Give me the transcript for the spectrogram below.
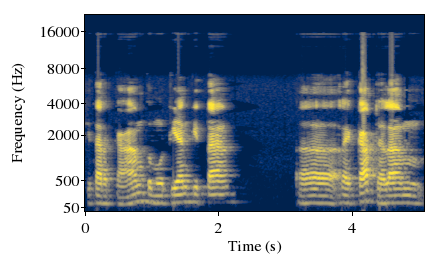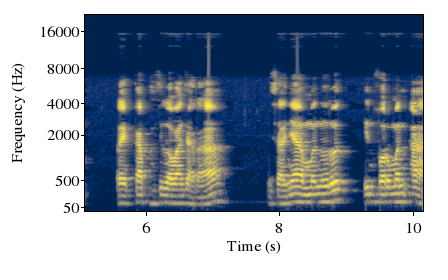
kita rekam, kemudian kita eh, rekap dalam rekap hasil wawancara. Misalnya menurut informan A,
